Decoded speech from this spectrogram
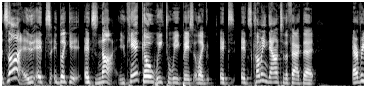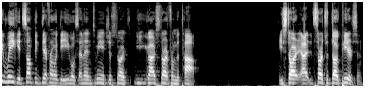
It's not. It's like it's not. You can't go week to week based. Like it's it's coming down to the fact that every week it's something different with the Eagles, and then to me it just starts. You got to start from the top. You start. Uh, it starts with Doug Pederson.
